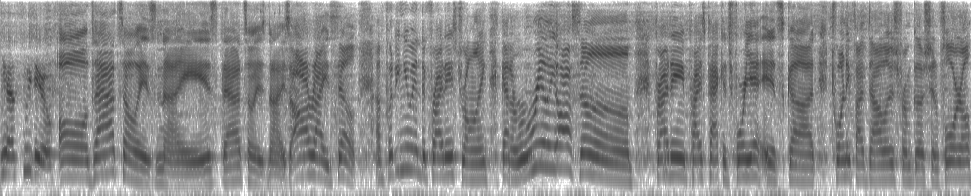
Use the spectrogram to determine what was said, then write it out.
Yes, we do. Oh, that's always nice. That's always nice. All right, so I'm putting you into Friday's drawing. Got a really awesome Friday prize package for you. It's got $25 from Goshen Floral.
